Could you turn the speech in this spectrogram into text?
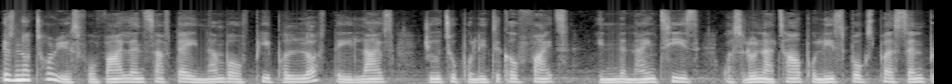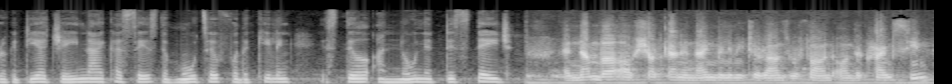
is notorious for violence after a number of people lost their lives due to political fights in the 90s. KwaZulu-Natal police spokesperson Brigadier Jay Naicker says the motive for the killing is still unknown at this stage. A number of shotgun and 9mm rounds were found on the crime scene.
